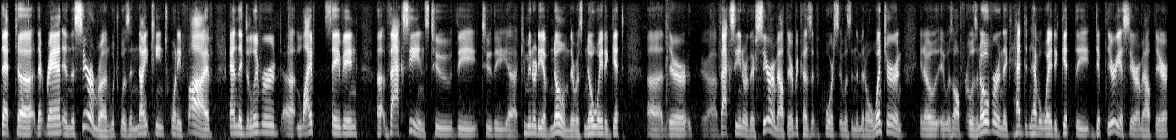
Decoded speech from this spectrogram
that uh, that ran in the Serum Run, which was in 1925, and they delivered uh, life-saving uh, vaccines to the to the uh, community of Nome. There was no way to get uh, their, their uh, vaccine or their serum out there because, of course, it was in the middle of winter and you know it was all frozen over, and they had didn't have a way to get the diphtheria serum out there.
